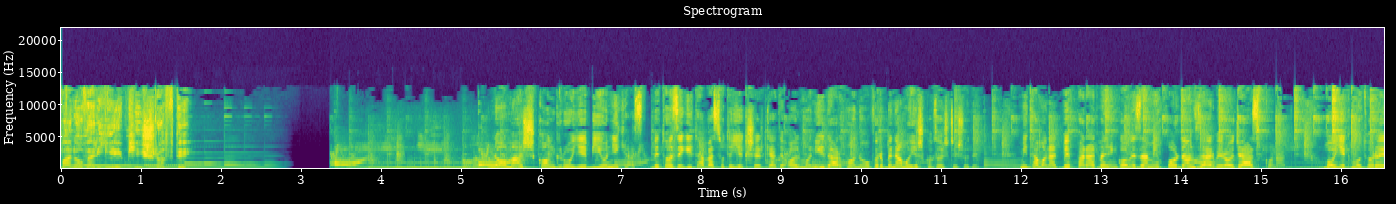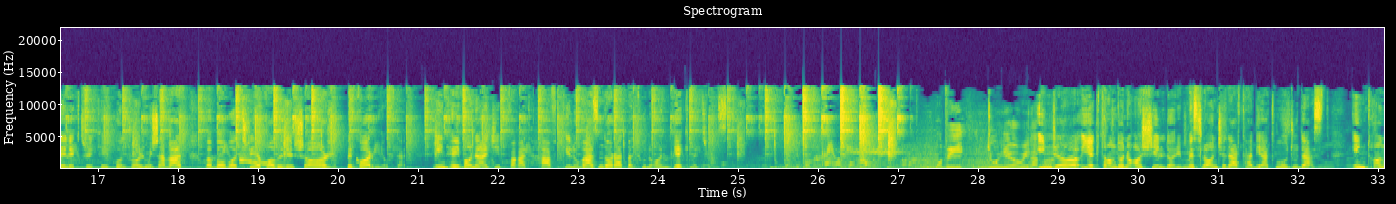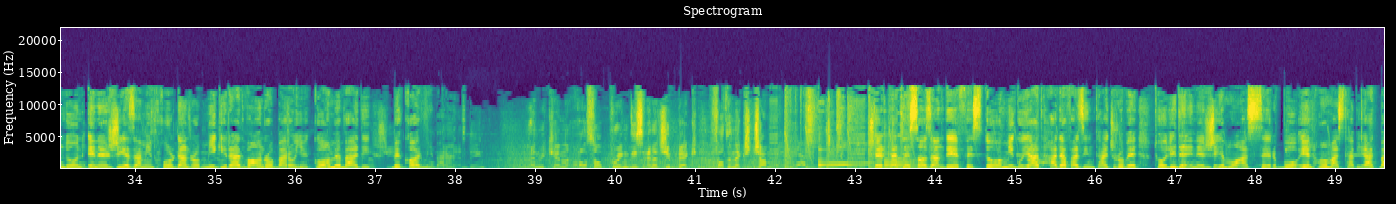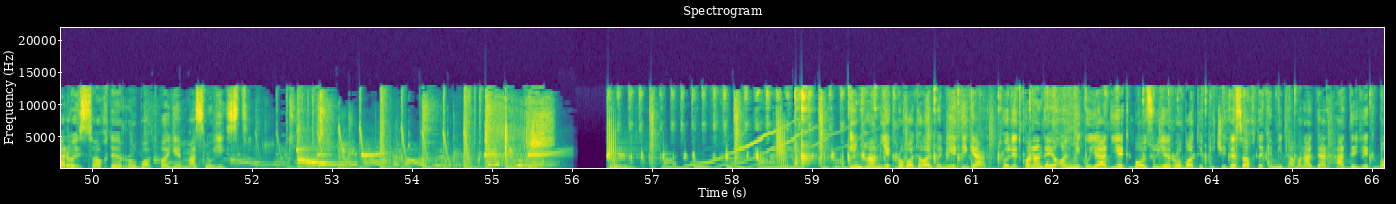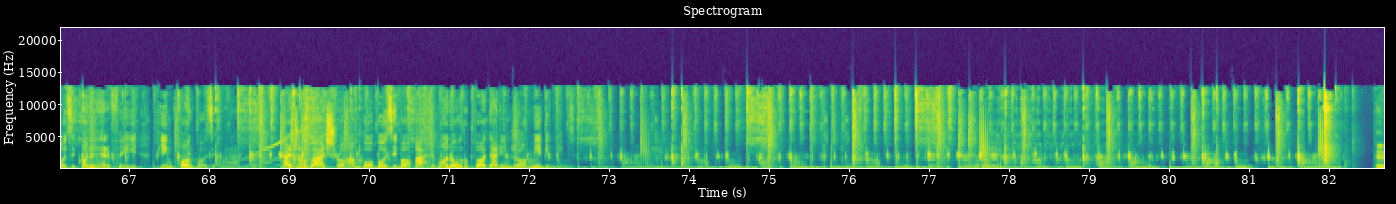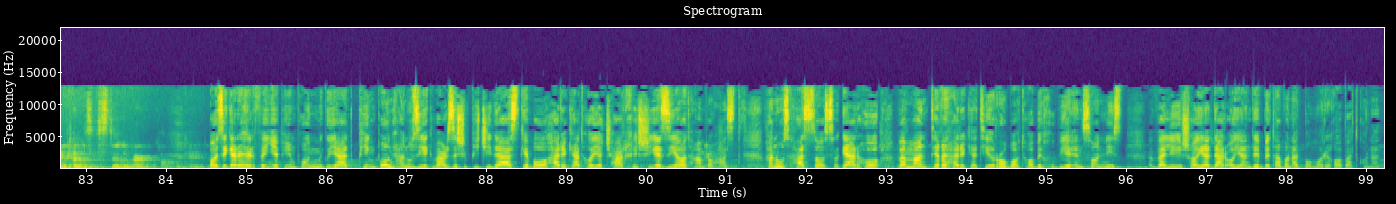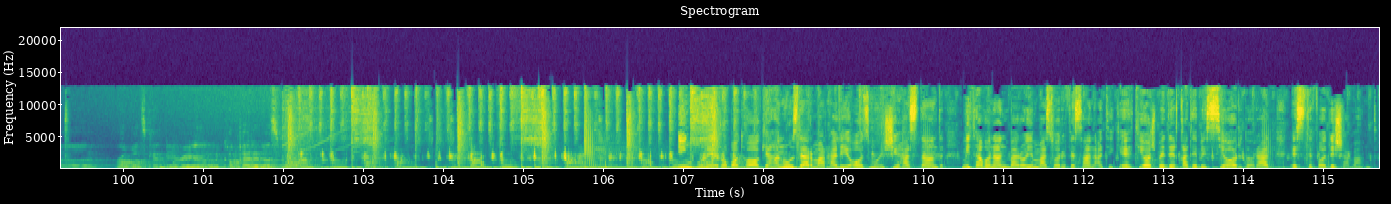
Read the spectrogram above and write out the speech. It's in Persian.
فناوری پیشرفته نامش کانگروی بیونیک است به تازگی توسط یک شرکت آلمانی در هانوور به نمایش گذاشته شده می تواند بپرد و هنگام زمین خوردن ضربه را جذب کند با یک موتور الکتریکی کنترل می شود و با باتری قابل شارژ به کار می افتد. این حیوان عجیب فقط 7 کیلو وزن دارد و طول آن یک متر است. اینجا یک تاندون آشیل داریم. مثل آنچه در طبیعت موجود است. این تاندون انرژی زمین خوردن را می‌گیرد و آن را برای گام بعدی به کار می‌برد. شرکت سازنده فستو می‌گوید هدف از این تجربه تولید انرژی مؤثر با الهام از طبیعت برای ساخت ربات‌های مصنوعی است. این هم یک ربات آلبانی دیگر. تولید کننده آن می‌گوید یک بازوی ربات پیچیده ساخته که می‌تواند در حد یک بازیکن حرفه‌ای پینگ پونگ بازی کند. تجربه اش را هم با بازی با قهرمان اروپا در اینجا می‌بینید. بازیگر حرفه پینگ پونگ می‌گوید پینگ پونگ هنوز یک ورزش پیچیده است که با حرکت‌های چرخشی زیاد همراه است. هنوز حسگرها و منطق حرکتی ربات‌ها به خوبی انسان نیست ولی شاید در آینده بتواند با ما رقابت کند. این گونه ربات ها که هنوز در مرحله آزمایشی هستند می توانند برای مصارف صنعتی که احتیاج به دقت بسیار دارد استفاده شوند.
